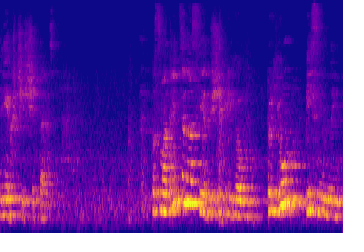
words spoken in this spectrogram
легче считать. Посмотрите на следующий прием. Прием письменный.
